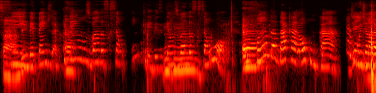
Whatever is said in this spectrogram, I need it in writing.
Sabe? Sim, depende. É porque É. tem uns Wandas que são incríveis e tem uns Uhum. Wandas que são uó. É. O Wanda da Carol com K é Gente, muito eu nunca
